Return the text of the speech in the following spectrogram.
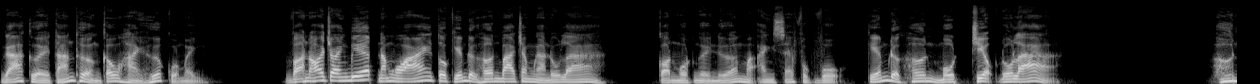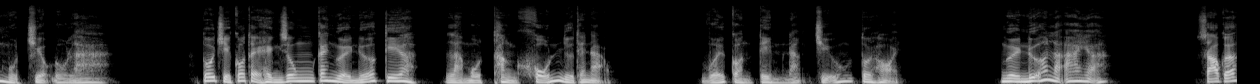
Gã cười tán thưởng câu hài hước của mình. Và nói cho anh biết, năm ngoái tôi kiếm được hơn 300 ngàn đô la. Còn một người nữa mà anh sẽ phục vụ kiếm được hơn một triệu đô la. Hơn một triệu đô la. Tôi chỉ có thể hình dung cái người nữa kia là một thằng khốn như thế nào. Với con tim nặng trĩu, tôi hỏi. Người nữa là ai ạ? Sao cơ?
